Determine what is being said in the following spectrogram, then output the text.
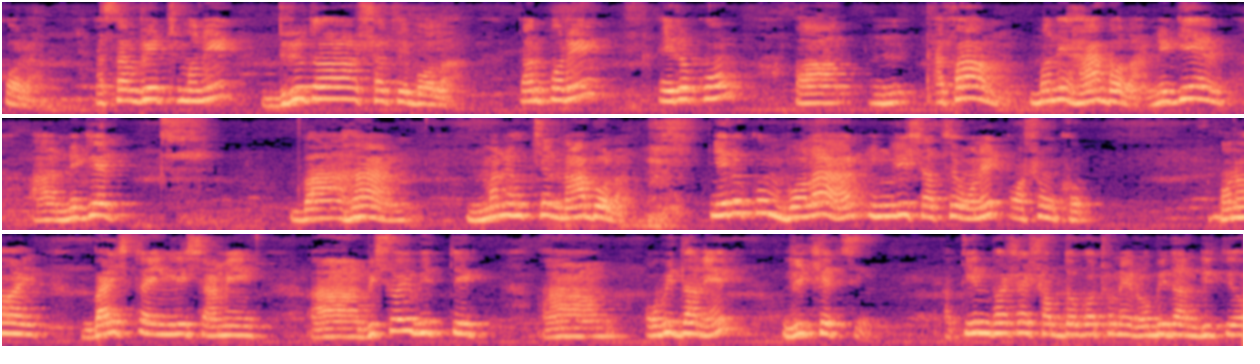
করা। সার্ভেট মানে দৃঢ়তার সাথে বলা। তারপরে এরকম অ্যাফার্ম মানে হ্যাঁ বলা। নেগেট নেগেট বা হ্যাঁ মানে হচ্ছে না বলা। এরকম বলার ইংলিশ আছে অনেক, অসংখ্য। মনে হয় বাইশটা ইংলিশ আমি বিষয়ভিত্তিক অভিধানে লিখেছি। তিন ভাষায় শব্দ গঠনের অভিধান দ্বিতীয়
